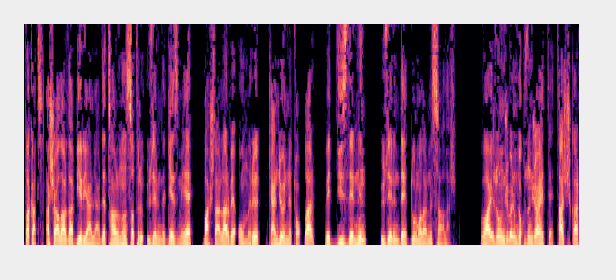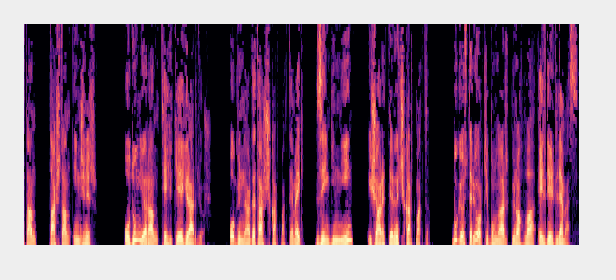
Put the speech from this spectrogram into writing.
Fakat aşağılarda bir yerlerde Tanrı'nın satırı üzerinde gezmeye başlarlar ve onları kendi önüne toplar ve dizlerinin üzerinde durmalarını sağlar. Vaiz 10. bölüm 9. ayette taş çıkartan taştan incinir. Odun yaran tehlikeye girer diyor. O günlerde taş çıkartmak demek zenginliğin işaretlerini çıkartmaktı. Bu gösteriyor ki bunlar günahla elde edilemez.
